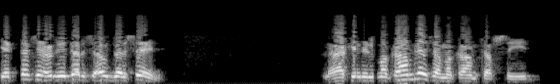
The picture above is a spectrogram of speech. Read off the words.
يتسع لدرس أو درسين لكن المقام ليس مقام تفصيل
